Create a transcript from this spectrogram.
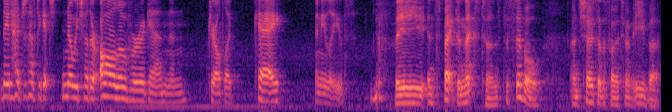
they'd just have to get to know each other all over again. And Gerald's like, "Okay," and he leaves. The inspector next turns to Sybil and shows her the photo of Eva.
